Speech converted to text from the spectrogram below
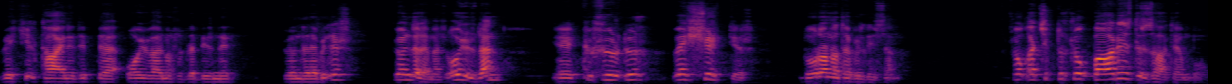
vekil tayin edip de oy vermek suretiyle birini gönderebilir? Gönderemez. O yüzden e, küfürdür ve şirktir. Doğru anlatabildiysem. Çok açıktır, çok barizdir zaten bu.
